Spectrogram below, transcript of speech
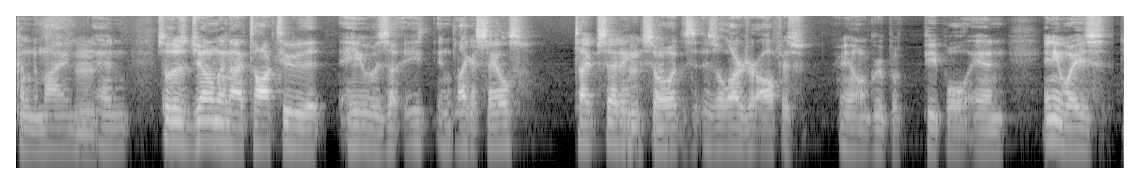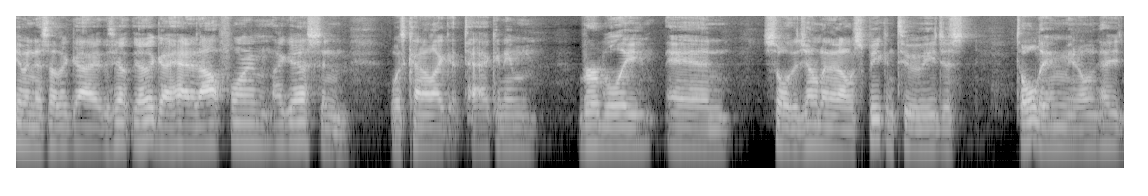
come to mind. Mm. And so there's a gentleman I talked to that he was a, he, in like a sales type setting. Mm-hmm. So it's, it's a larger office, you know, group of people. And anyways, him and this other guy, this, the other guy had it out for him, I guess, and was kind of like attacking him verbally. And so the gentleman that I was speaking to, he just told him, you know, hey,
